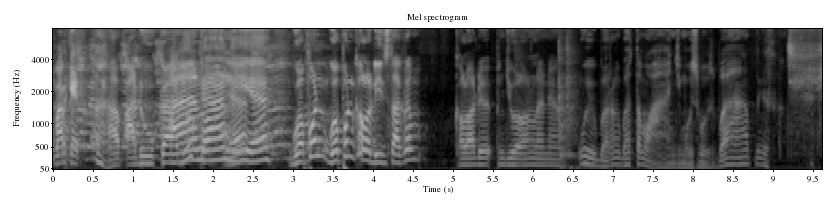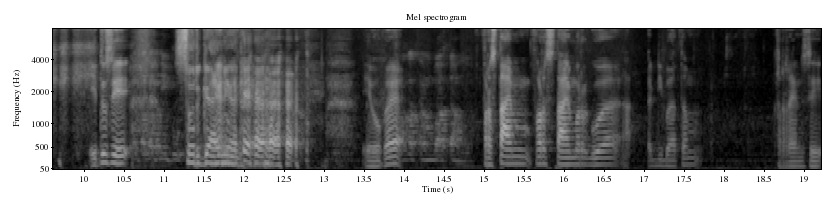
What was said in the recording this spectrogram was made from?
market. adukan, Adukan, iya. Gua pun gua pun kalau di Instagram kalau ada penjual online yang, wih barang Batam. Wah anjing bagus-bagus banget gitu. itu sih. Surganya. ya pokoknya first time first timer gua di Batam keren sih.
